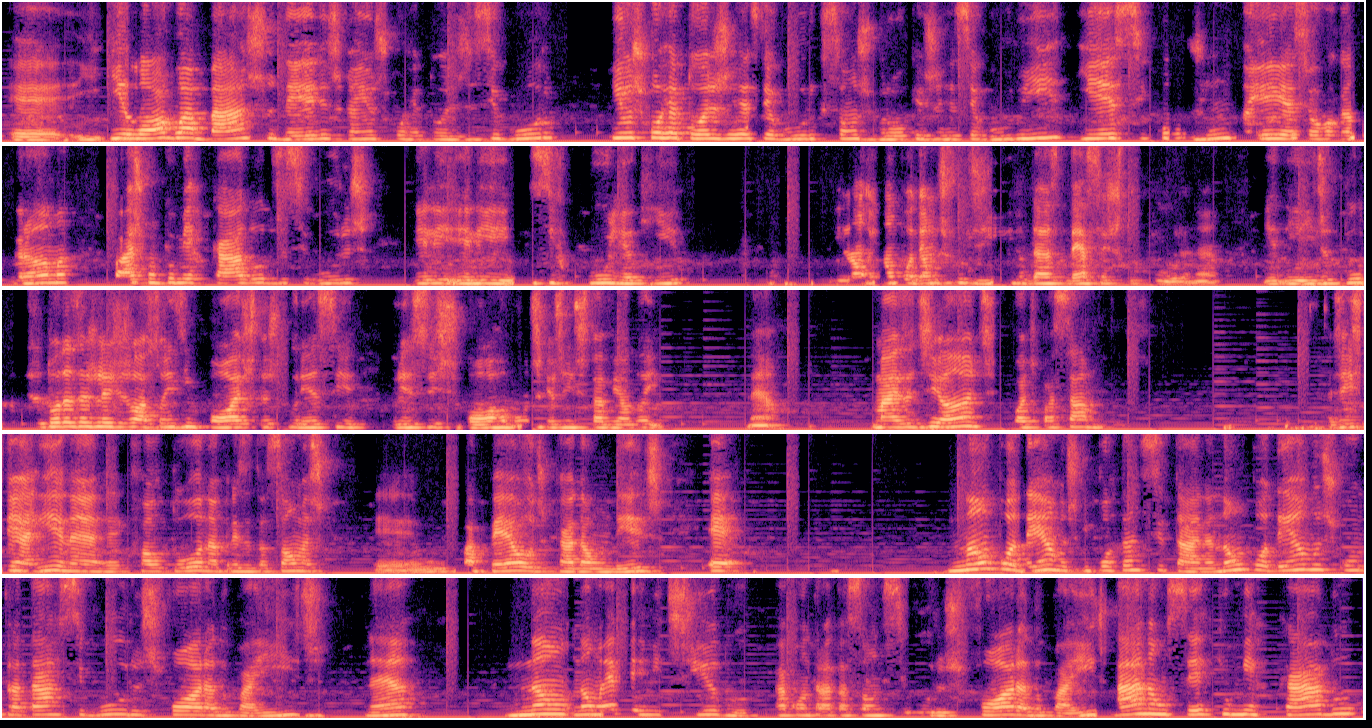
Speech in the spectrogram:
é, e, e logo abaixo deles vem os corretores de seguro, e os corretores de resseguro, que são os brokers de resseguro, e, e esse conjunto aí, esse organograma, faz com que o mercado de seguros ele, ele circule aqui e não, não podemos fugir dessa, dessa estrutura, né? E, e de, tudo, de todas as legislações impostas por, esse, por esses órgãos que a gente está vendo aí, né? Mais adiante, pode passar, a gente tem ali, né, é, que faltou na apresentação, mas é, o papel de cada um deles, é não podemos, importante citar, né, não podemos contratar seguros fora do país, né? Não, não é permitido a contratação de seguros fora do país, a não ser que o mercado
